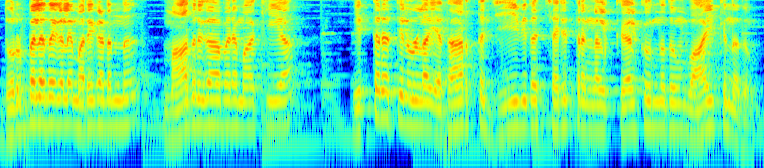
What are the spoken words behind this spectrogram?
ദുർബലതകളെ മറികടന്ന് മാതൃകാപരമാക്കിയ ഇത്തരത്തിലുള്ള യഥാർത്ഥ ജീവിത ചരിത്രങ്ങൾ കേൾക്കുന്നതും വായിക്കുന്നതും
